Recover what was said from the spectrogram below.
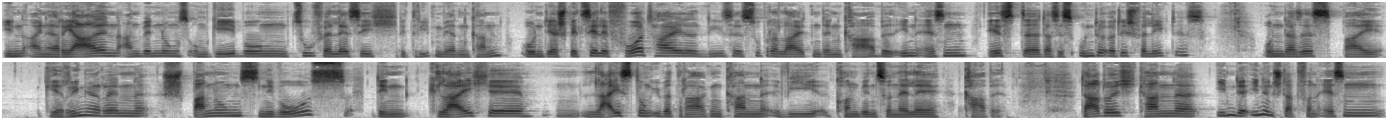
in einer realen Anwendungsumgebung zuverlässig betrieben werden kann. Und der spezielle Vorteil dieses supraleitenden Kabel in Essen ist, äh, dass es unterirdisch verlegt ist und dass es bei geringeren Spannungsniveaus den gleiche hm, Leistung übertragen kann wie konventionelle Kabel. Dadurch kann äh, in der Innenstadt von Essen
